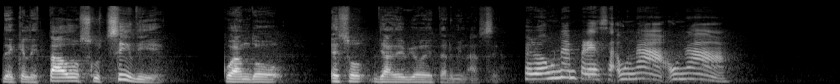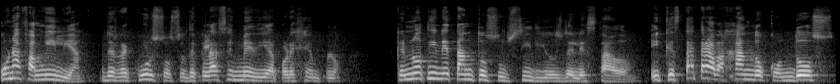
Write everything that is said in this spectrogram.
de que el Estado subsidie cuando eso ya debió determinarse. Pero una empresa, una, una, una familia de recursos de clase media, por ejemplo, que no tiene tantos subsidios del Estado y que está trabajando con dos,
